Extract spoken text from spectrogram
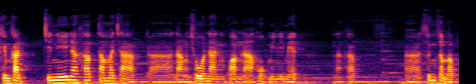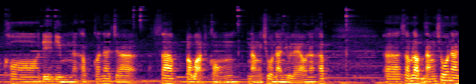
เข็มขัดชิ้นนี้นะครับทำมาจากหนังโชนันความหนา 6มิลลิเมตรนะครับซึ่งสำหรับคอเดนิมนะครับก็น่าจะทราบประวัติของหนังโชนันอยู่แล้วนะครับสำหรับหนังโชนัน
